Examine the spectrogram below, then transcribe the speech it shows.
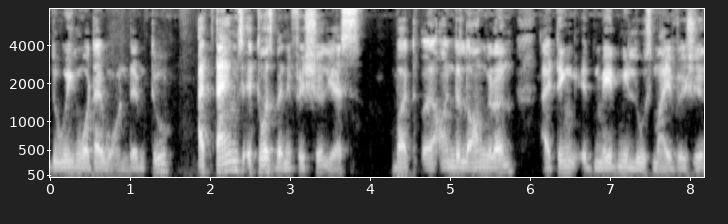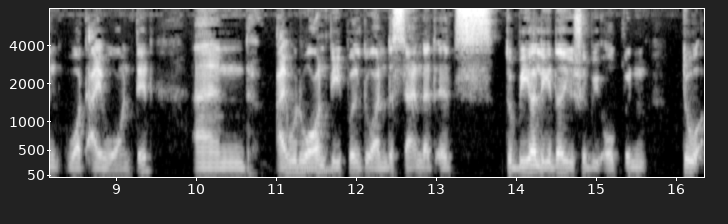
doing what I want them to. At times, it was beneficial, yes, but uh, on the long run i think it made me lose my vision what i wanted. And i would want people to understand that it's to be a leader you should be open to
